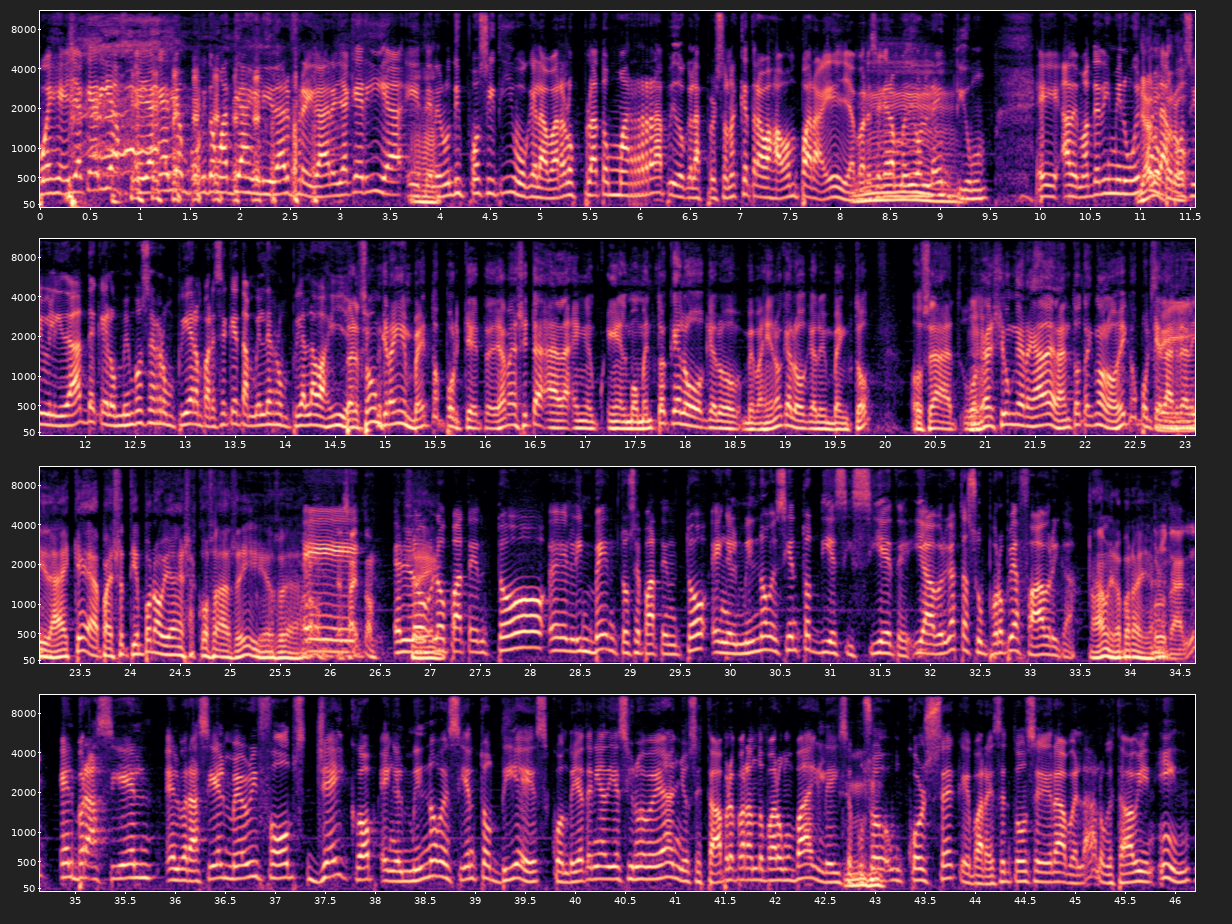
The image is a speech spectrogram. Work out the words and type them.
Pues ella quería, ella quería un poquito más de agilidad al fregar. Ella quería eh, tener un dispositivo que lavara los platos más rápido que las personas que trabajaban para ella. Parece que eran medio lentium. Eh, además de disminuir Mm. Ya pues, lo, la pero- posibilidad de que los mismos se rompieran. Parece que también le rompían la vajilla. Pero eso es un gran invento porque, te, déjame decirte, a la- en, el, en el momento que lo, que lo, me imagino que lo, que lo inventó, o sea, tuvo que haber sido un gran adelanto tecnológico porque Sí. la realidad es que para ese tiempo no habían esas cosas así. O sea, Eh, exacto. él Lo, Sí. lo patentó, el invento se patentó en el 1917 y abrió hasta su propia fábrica. ah, mira para allá. Brutal. El Brasil, el Brasil Mary Phelps Jacob en el 1910, cuando ella tenía 19 años, se estaba preparando para un baile y se puso un corset que para ese entonces era, ¿verdad? Lo que estaba bien in.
